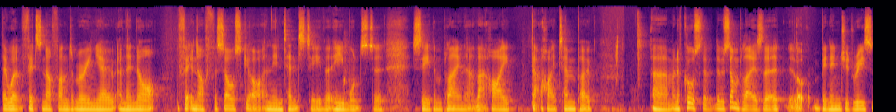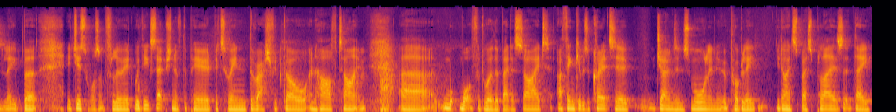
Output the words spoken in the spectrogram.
they weren't fit enough under Mourinho and they're not fit enough for Solskjaer and the intensity that he wants to see them playing at that high that high tempo. Um, and of course, there, there were some players that had been injured recently, but it just wasn't fluid, with the exception of the period between the Rashford goal and half time. Uh, Watford were the better side. I think it was a credit to Jones and Smalling, who were probably United's best players, that they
